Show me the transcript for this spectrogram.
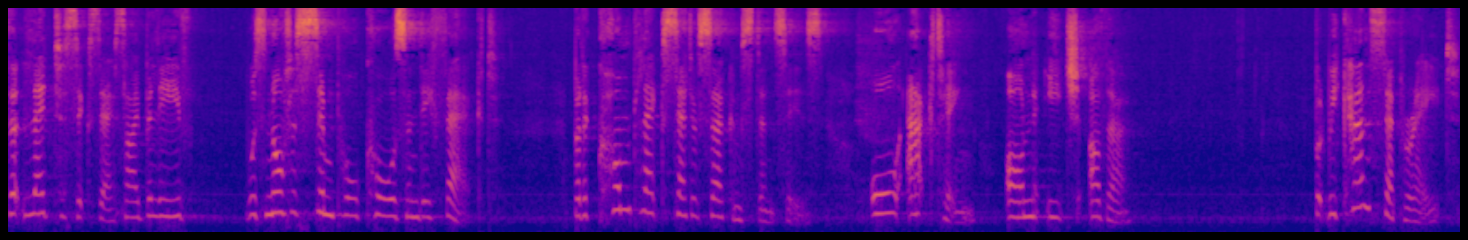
that led to success, I believe, was not a simple cause and effect, but a complex set of circumstances, all acting on each other. But we can separate,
